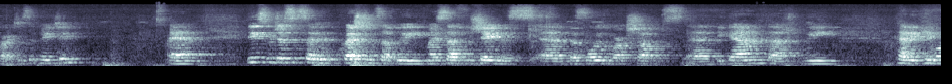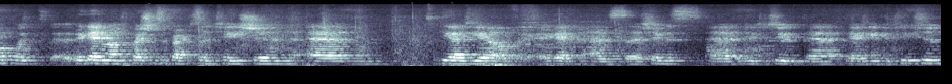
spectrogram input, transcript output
participating. Um, these were just a set of questions that we, myself and Seamus, uh, before the workshops uh, began, that we kind of came up with, uh, again, around questions of representation, um, the idea of, again, as uh, Seamus uh, alluded to, uh, the idea of inclusion,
